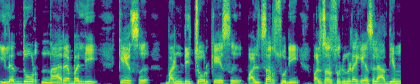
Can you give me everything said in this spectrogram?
ഇലന്തൂർ നരബലി case Bunty Chor case Pulsar Suni. Pulsar സുനിയുടെ കേസിൽ ആദ്യം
